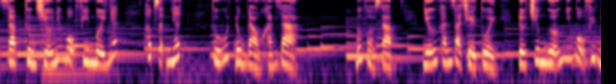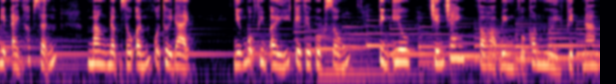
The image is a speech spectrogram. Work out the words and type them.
Dạp thường chiếu những bộ phim mới nhất, hấp dẫn nhất, thu hút đông đảo khán giả. Bước vào dạp, những khán giả trẻ tuổi được chiêm ngưỡng những bộ phim điện ảnh hấp dẫn, mang đậm dấu ấn của thời đại. Những bộ phim ấy kể về cuộc sống, tình yêu, chiến tranh và hòa bình của con người Việt Nam.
